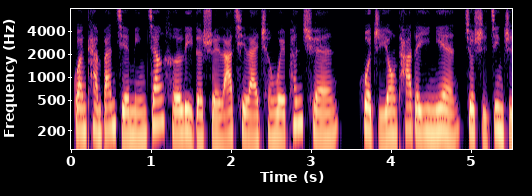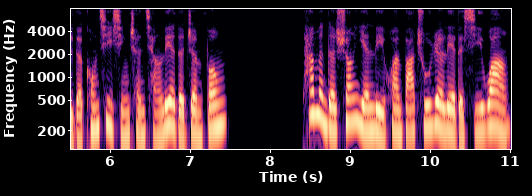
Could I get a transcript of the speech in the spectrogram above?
观看班杰明将河里的水拉起来成为喷泉，或只用他的意念就使静止的空气形成强烈的阵风。他们的双眼里焕发出热烈的希望，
